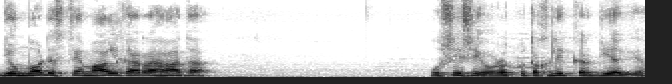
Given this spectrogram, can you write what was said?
جو مرد استعمال کر رہا تھا۔ اسی سے عورت کو تخلیق کر دیا گیا۔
